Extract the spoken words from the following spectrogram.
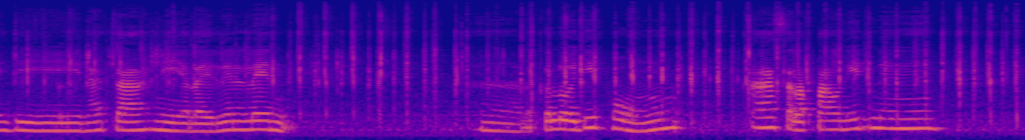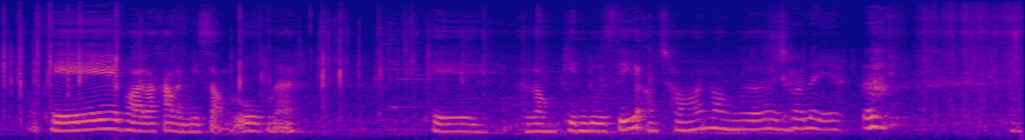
ยดีนะจ๊ะ มีอะไรเล่นๆ อ่า แล้วก็โรยที่ผงอาสลับเปานิดนึง โอเค พอแล้วค่ะ มันมีสองลูกนะโอ เคอะลองกินดูซิเอาช้อนลองเลยช้อนไหนอะนี่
